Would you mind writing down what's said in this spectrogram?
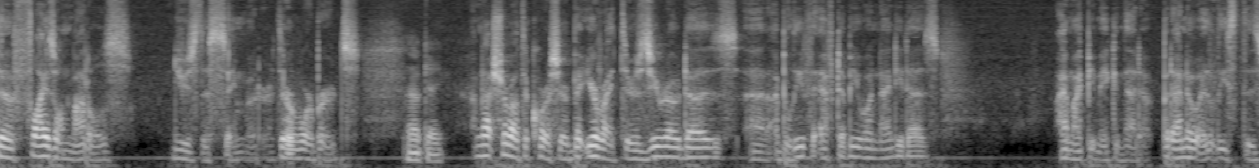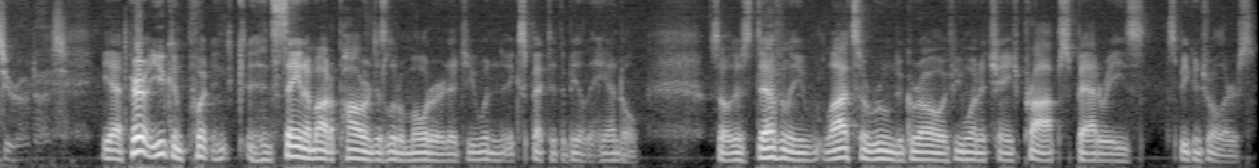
the Fly Zone models use this same motor. They're Warbirds. Okay. I'm not sure about the Corsair, but you're right. There's Zero does, and I believe the FW190 does. I might be making that up, but I know at least the Zero does. Yeah, apparently you can put an insane amount of power in this little motor that you wouldn't expect it to be able to handle. So there's definitely lots of room to grow if you want to change props, batteries, speed controllers,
